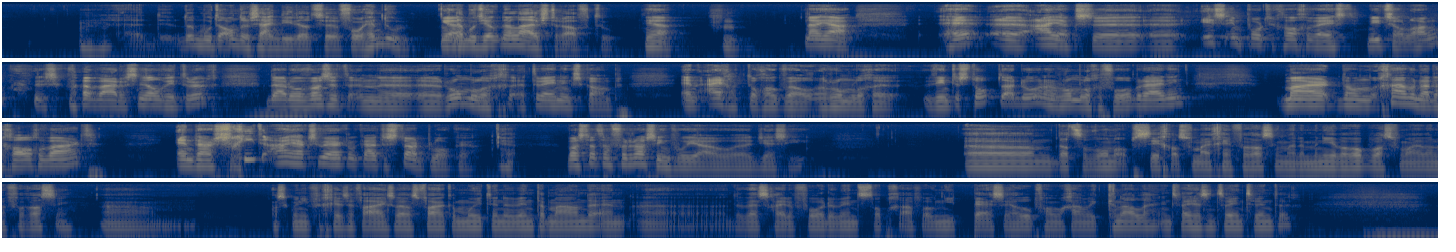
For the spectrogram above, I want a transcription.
Eh, er moeten anderen zijn die dat eh, voor hem doen. Ja. En daar moet hij ook naar luisteren af en toe. Ja. Hm. Nou ja, hè, eh, Ajax is in Portugal geweest, niet zo lang. Dus we waren snel weer terug. Daardoor was het een rommelig trainingskamp. En eigenlijk toch ook wel een rommelige winterstop daardoor, een rommelige voorbereiding. Maar dan gaan we naar de Galgenwaard. En daar schiet Ajax werkelijk uit de startblokken. Ja. Was dat een verrassing voor jou, eh, Jesse? Ehm, dat ze wonnen op zich was voor mij geen verrassing, maar de manier waarop was voor mij wel een verrassing. Ehm, als ik me niet vergis, heeft Ajax wel eens vaker moeite in de wintermaanden. En eh, de wedstrijden voor de winterstop gaven ook niet per se hoop van we gaan weer knallen in 2022.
